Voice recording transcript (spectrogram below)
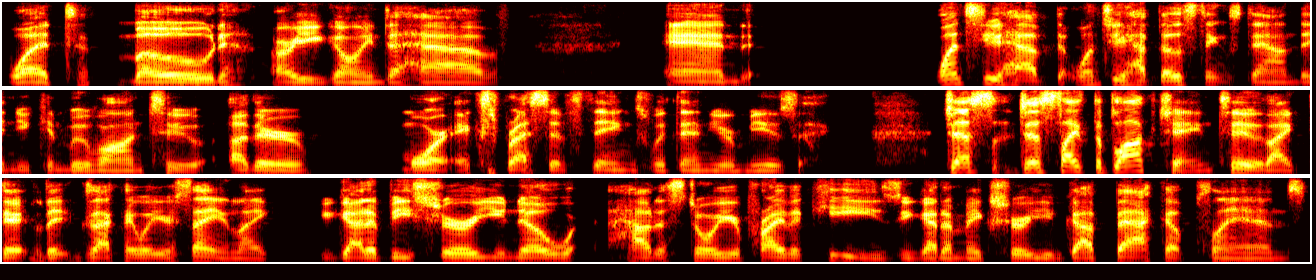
What mode are you going to have? And once you have once you have those things down, then you can move on to other more expressive things within your music just just like the blockchain too like exactly what you're saying like you got to be sure you know how to store your private keys you got to make sure you've got backup plans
